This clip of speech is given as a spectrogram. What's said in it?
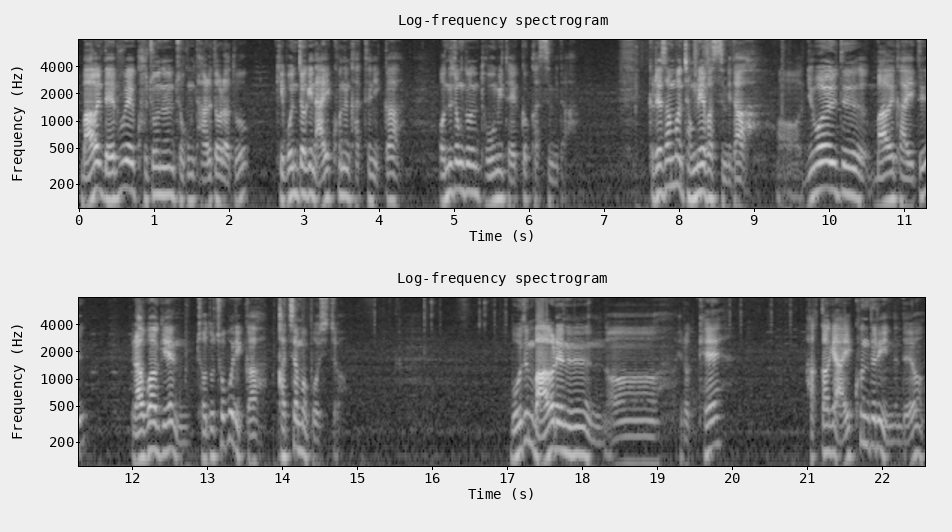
마을 내부의 구조는 조금 다르더라도 기본적인 아이콘은 같으니까 어느 정도는 도움이 될 것 같습니다. 그래서 한번 정리해봤습니다. 어, 뉴월드 마을 가이드라고 하기엔 저도 초보니까 같이 한번 보시죠. 모든 마을에는 어, 이렇게 각각의 아이콘들이 있는데요.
